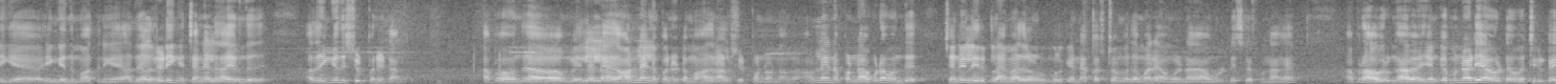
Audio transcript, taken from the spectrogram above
நீங்கள் இங்கேருந்து மாற்றுனீங்க அது ஆல்ரெடி இங்கே சென்னையில் தான் இருந்தது. அதை இங்கேருந்து ஷூட் பண்ணிட்டாங்க. அப்போ வந்து அவங்க இல்லை இல்லை ஆன்லைனில் பண்ணிட்டோமா? அதனால் ஷூட் பண்ணோன்னாங்க ஆன்லைனில் பண்ணால் கூட வந்து சென்னையில் இருக்கலாமே அதில் உங்களுக்கு என்ன கஷ்டங்கிற மாதிரி அவங்க நான் டிஸ்கஸ் பண்ணாங்க. அப்புறம் அவருங்க எங்கள் முன்னாடியே அவர்கிட்ட வச்சுக்கிட்டு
